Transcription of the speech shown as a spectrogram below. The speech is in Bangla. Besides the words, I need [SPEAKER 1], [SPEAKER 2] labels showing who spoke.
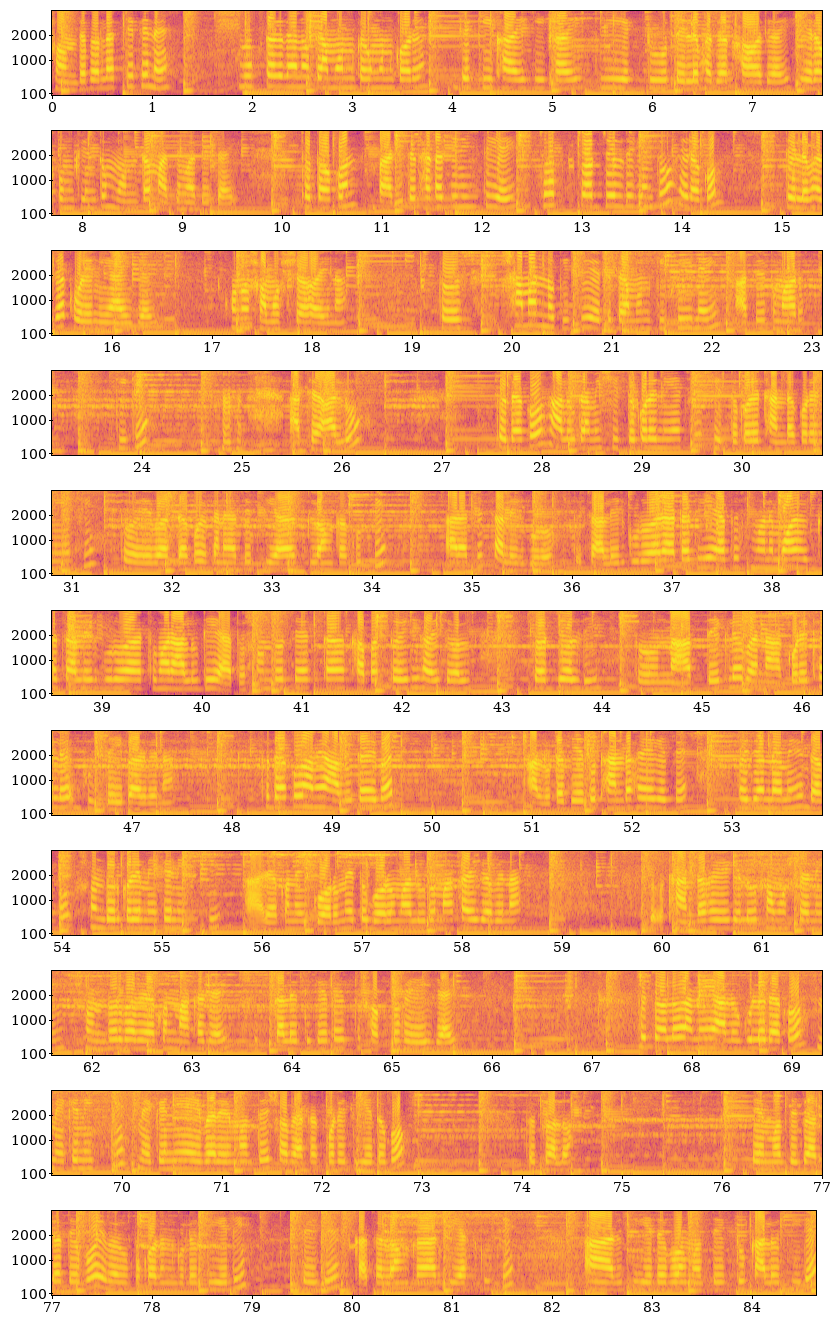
[SPEAKER 1] সন্ধেবেলার টিফিনে মুখটা যেন কেমন কেমন করে যে কি খাই কি খাই কি একটু তেলে ভাজা খাওয়া যায়, এরকম কিন্তু মনটা মাঝে মাঝে চায় তো তখন বাড়িতে থাকা জিনিস দিয়েই চট চট জলদি কিন্তু এরকম তেলে ভাজা করে নেওয়াই যায়। কোনো সমস্যা হয় না। তো সামান্য কিছু, এতে তেমন কিছুই নেই। আছে তোমার কি কি? আছে আলু তো দেখো, আলুটা আমি সিদ্ধ করে নিয়েছি, সিদ্ধ করে ঠান্ডা করে নিয়েছি। তো এবার দেখো, এখানে আছে পেঁয়াজ, লঙ্কা কুচি, আর আছে চালের গুঁড়ো। তো চালের গুঁড়ো আর আটা দিয়ে এত মানে ময়কা চালের গুঁড়ো আর তোমার আলু দিয়ে এত সুন্দর যে একটা খাবার তৈরি হয় জল, চট জলদি। তো না দেখলে বা না করে খেলে বুঝতেই পারবে না। তো দেখো, আমি আলুটা এবার, আলুটা যেহেতু ঠান্ডা হয়ে গেছে, ওই জন্য আমি দেখো সুন্দর করে মেখে নিচ্ছি। আর এখন এই গরমে তো গরম আলুরও মাখাই যাবে না। তো ঠান্ডা হয়ে গেলেও সমস্যা নেই। সুন্দরভাবে এখন মাখা যায়। শীতকালের দিকে তো একটু শক্ত হয়েই যায়। তো চলো আমি আলুগুলো দেখো, মেখে নিচ্ছি। মেখে নিয়ে এবার এর মধ্যে সব এক এক করে দিয়ে দেবো। তো চলো, এর মধ্যে যা যা দেবো এবার উপকরণগুলো দিয়ে দিই। তো এই যে কাঁচা লঙ্কা আর পেঁয়াজ কুচি। আর দিয়ে দেবো ওর মধ্যে একটু কালো জিরে।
